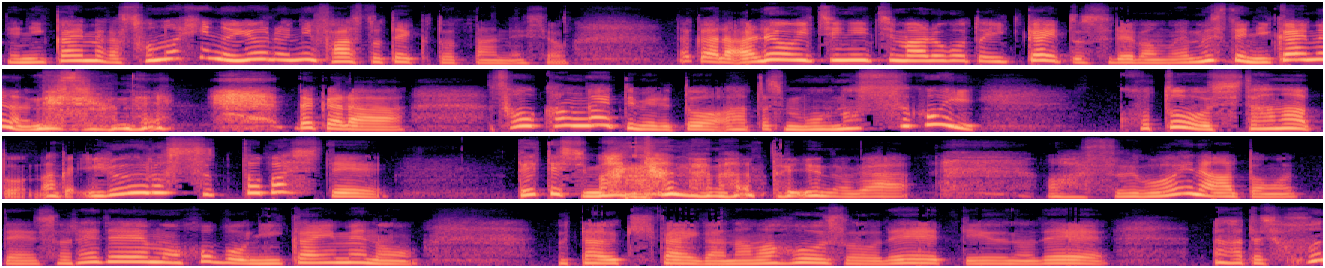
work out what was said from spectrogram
で2回目がその日の夜にファーストテイク撮ったんですよ。だからあれを1日丸ごと1回とすればもう「M ステ」2回目なんですよね。だからそう考えてみるとあ私ものすごいことをしたなと。なんかいろいろすっ飛ばして出てしまったんだなというのがあすごいなと思って。それでもうほぼ2回目の歌う機会が生放送でっていうのでなんか私本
